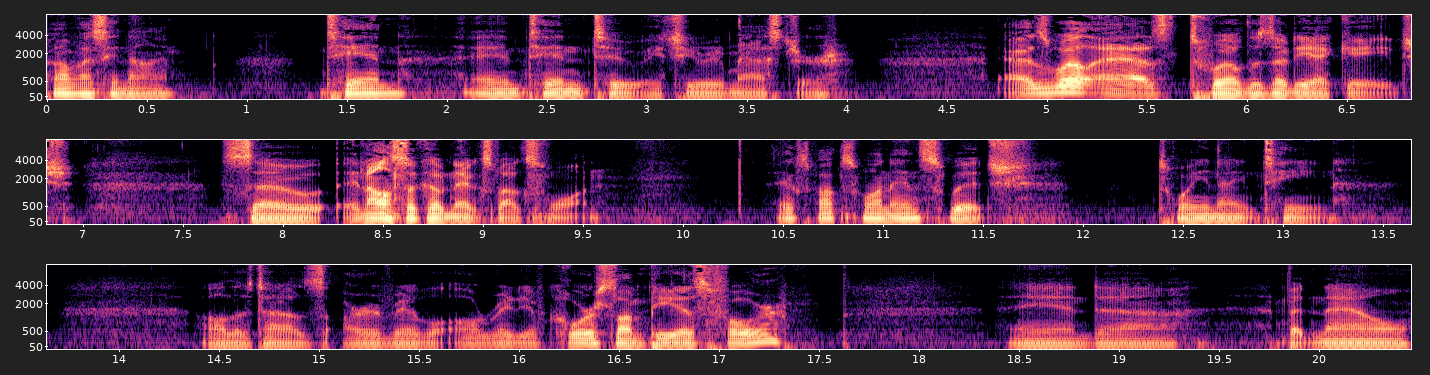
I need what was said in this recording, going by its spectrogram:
Final Fantasy IX, 10, and 10 2 HD Remaster, as well as 12 The Zodiac Age. So, and also come to Xbox One. Xbox One and Switch 2019. All those titles are available already, of course, on PS4. And, uh, but now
